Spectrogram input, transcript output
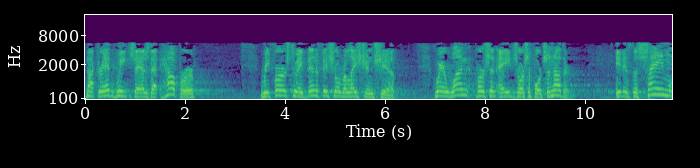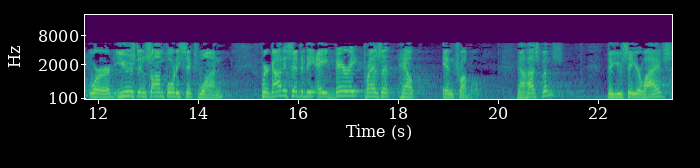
Dr. Ed Wheat says that helper refers to a beneficial relationship where one person aids or supports another. It is the same word used in Psalm 46:1, where God is said to be a very present help in trouble. Now, husbands, do you see your wives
